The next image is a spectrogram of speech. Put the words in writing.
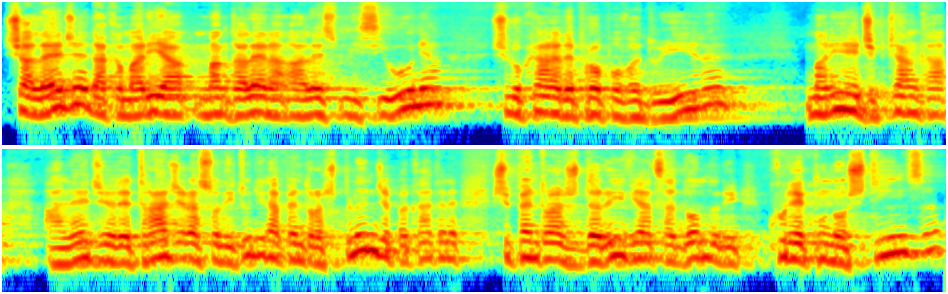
Și alege, dacă Maria Magdalena a ales misiunea și lucrarea de propovăduire, Maria Egipteanca alege retragerea, solitudinea pentru a-și plânge păcatele și pentru a-și dărui viața Domnului cu recunoștință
